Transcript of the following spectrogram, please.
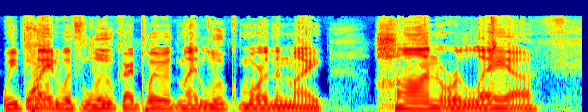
We played with Luke. I play with my Luke more than my Han or Leia.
